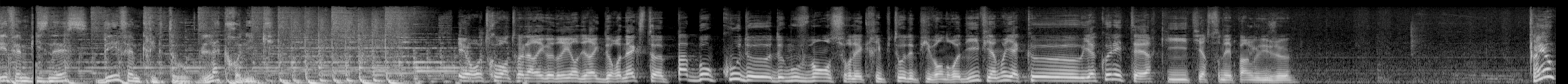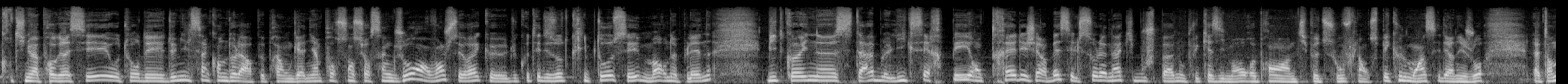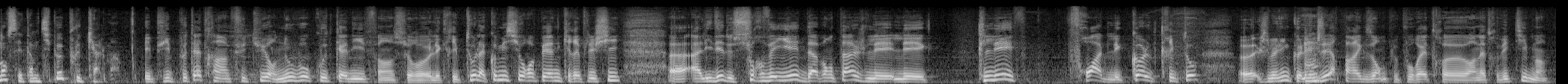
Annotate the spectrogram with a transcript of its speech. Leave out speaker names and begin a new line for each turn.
BFM Business, BFM Crypto, la chronique.
Et on retrouve Antoine Larigauderie en direct de Renext. Pas beaucoup de, mouvements sur les cryptos depuis vendredi. Finalement, il n'y a, que, a que l'Ether qui tire son épingle du jeu.
On continue à progresser autour des 2050 dollars à peu près. On gagne 1% sur 5 jours. En revanche, c'est vrai que du côté des autres cryptos, c'est morne pleine. Bitcoin euh, stable, l'XRP en très légère baisse et le Solana qui bouge pas non plus quasiment. On reprend un petit peu de souffle. On spécule moins ces derniers jours. La tendance est un petit peu plus calme.
Et puis peut-être un futur nouveau coup de canif hein, sur euh, les cryptos. La Commission européenne qui réfléchit euh, à l'idée de surveiller davantage les clés froide, les cold crypto, euh, j'imagine que Ledger, par exemple, pourrait être, euh, en être victime.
